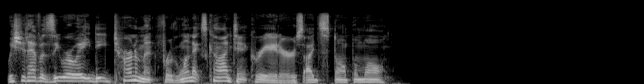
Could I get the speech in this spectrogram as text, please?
We should have a Zero AD tournament for Linux content creators. I'd stomp them all.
